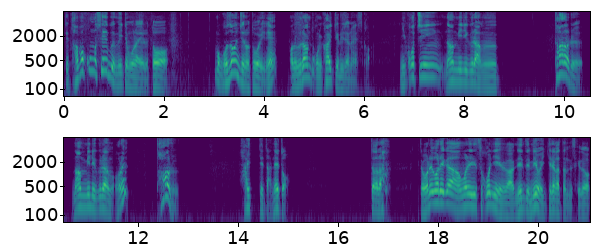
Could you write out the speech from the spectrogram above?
で、タバコの成分見てもらえると、もうご存知の通りね、あの裏のとこに書いてるじゃないですか。ニコチン何ミリグラム、タール何ミリグラム、あれ？タール？入ってたねと。だから我々があまりそこには全然目をいってなかったんですけど、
